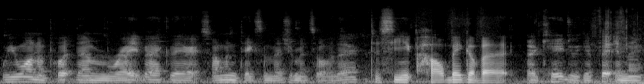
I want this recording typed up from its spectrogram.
We want to put them right back there. So I'm going to take some measurements over there to see how big of a, a cage we can fit in there.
